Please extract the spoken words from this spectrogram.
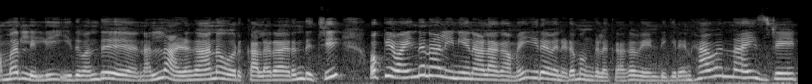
அமர் லில்லி. இது வந்து நல்ல அழகான ஒரு கலராக இருந்துச்சு. ஓகேவா? இந்த நாள் இனிய நாளாகாமல் இறைவனிடம் உங்களுக்காக வேண்டுகிறேன். ஹாவ் அ நைஸ் டே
